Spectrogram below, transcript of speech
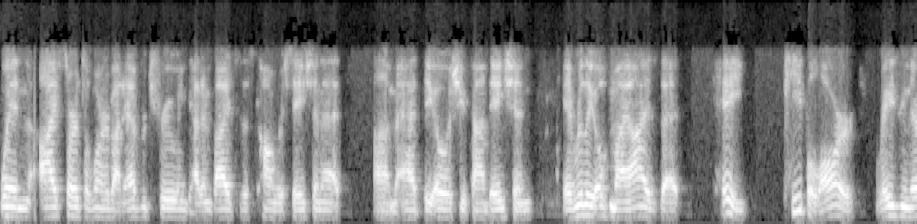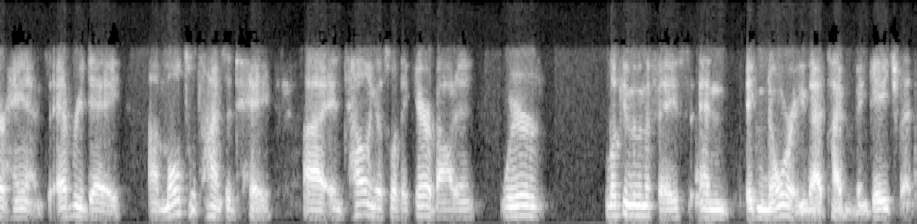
When I started to learn about Evertrue and got invited to this conversation at um, at the OSU Foundation, it really opened my eyes that hey, people are raising their hands every day, uh, multiple times a day, uh, and telling us what they care about, and we're looking them in the face and ignoring that type of engagement.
